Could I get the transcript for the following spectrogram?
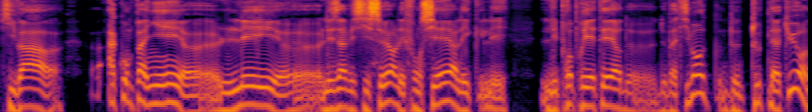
qui va accompagner euh, les, euh, les investisseurs, les foncières, les, les, propriétaires de, bâtiments de toute nature,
